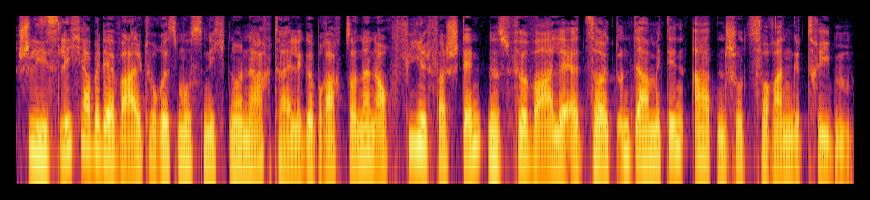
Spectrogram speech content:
Schließlich habe der Wahltourismus nicht nur Nachteile gebracht, sondern auch viel Verständnis für Wale erzeugt und damit den Artenschutz vorangetrieben.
